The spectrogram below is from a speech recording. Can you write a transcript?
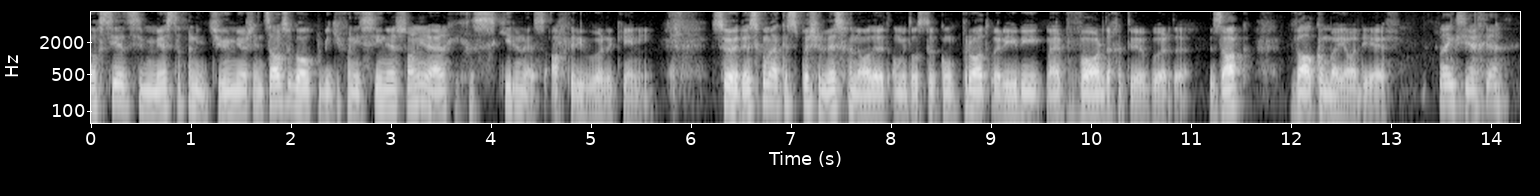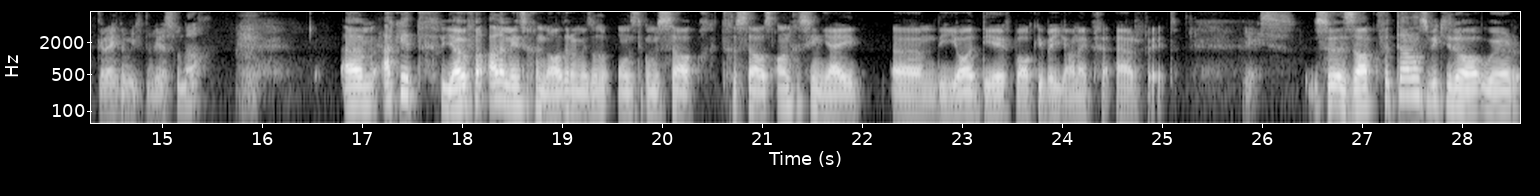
nog steeds die meeste van die juniors en selfs ook al 'n bietjie van die seniors sal nie regtig die geskiedenis agter die woorde ken nie. So, dis kom ek 'n spesialis genader het om met ons te kom praat oor hierdie merkwaardige twee woorde. Zak, welkom by JDF. Thanks Jege, great om hier te wees vandag. Ehm um, ek het jou van alle mense genader om met ons te kom gesels aangesien jy ehm um, die JDF balkie by Janek geërf het. Yes. So Zak, vertel ons 'n bietjie daaroor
